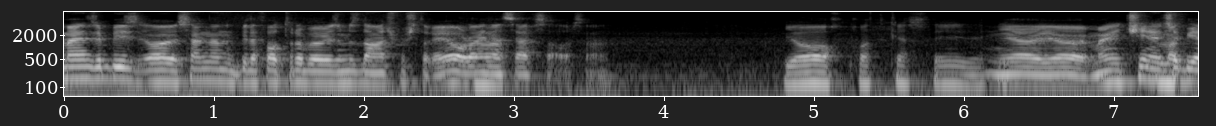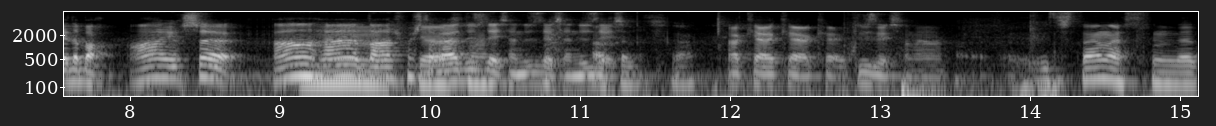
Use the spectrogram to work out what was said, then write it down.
məncə biz o, səndən bir dəfə oturub özümüz danışmışdıq ya, ora ilə səhv salırsan. Yox, podkast deyildi. Yo, yo, mən 2 neçə bir yerdə bax. A, yoxsa, a, hə, Hmm, danışmışdıq. Hə, düz deyirsən, düz deyirsən, düz deyirsən. Okay, okay, okay. Düz deyirsən hə. Üçdən əslində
